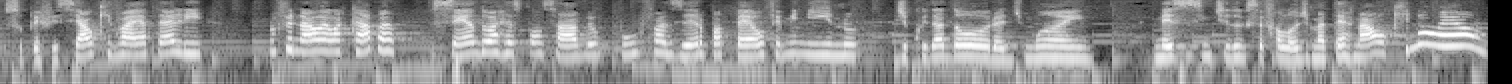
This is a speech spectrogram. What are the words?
superficial, que vai até ali. No final, ela acaba sendo a responsável por fazer o papel feminino de cuidadora, de mãe, nesse sentido que você falou de maternal, que não é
